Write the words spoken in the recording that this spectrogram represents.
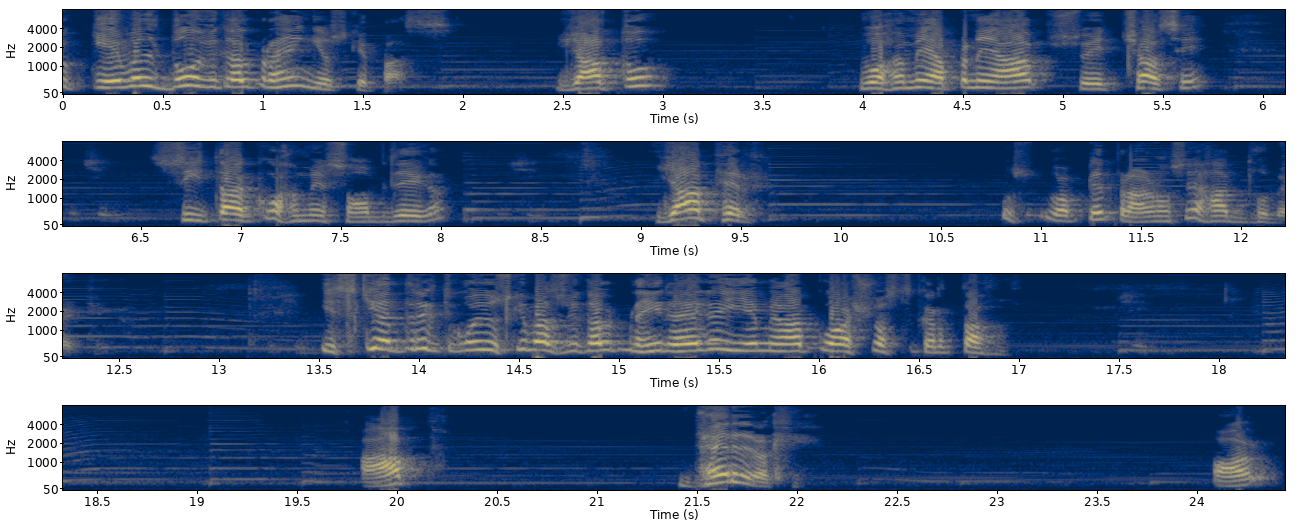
तो केवल दो विकल्प रहेंगे उसके पास। या तो वो हमें अपने आप स्वेच्छा से सीता को हमें सौंप देगा या फिर उस अपने प्राणों से हाथ धो बैठेगा। इसके अतिरिक्त कोई उसके पास विकल्प नहीं रहेगा ये मैं आपको आश्वस्त करता हूँ। आप धैर्य रखें। और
